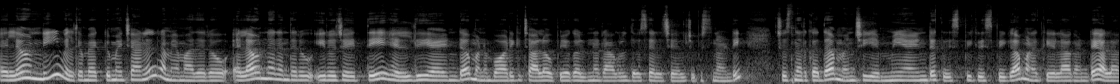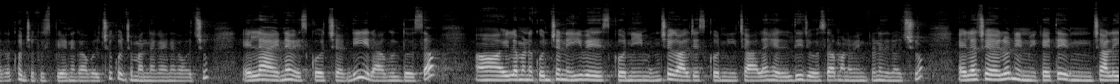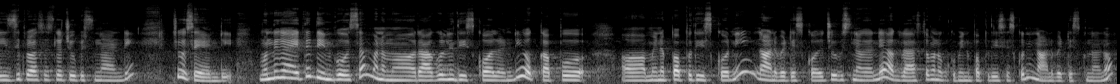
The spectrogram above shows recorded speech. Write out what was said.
Hello అండి welcome back to my channel Ramya Madhavarao ఎలా ఉన్నారు అందరూ? ఈరోజు అయితే హెల్దీ అండ్ మన బాడీకి చాలా ఉపయోగాలు ఉన్న రాగుల దోశ ఎలా చేయాలో చూపిస్తున్నాను అండి. చూస్తున్నారు కదా మంచి ఎమ్మీ అండ్ క్రిస్పీ క్రిస్పీగా మనకి ఎలాగంటే అలాగ కొంచెం క్రిస్పీ అయినా కావచ్చు కొంచెం మందగా అయినా కావచ్చు ఎలా అయినా వేసుకోవచ్చు అండి ఈ రాగుల దోశ. ఇలా మనం కొంచెం నెయ్యి వేసుకొని మంచిగా కాల్ చేసుకొని చాలా హెల్దీ దోశ మనం ఇంట్లోనే తినొచ్చు. ఎలా చేయాలో నేను మీకైతే చాలా ఈజీ ప్రాసెస్లో చూపిస్తున్నాను అండి. చూసేయండి. ముందుగా అయితే దీనికోసం మనం రాగుల్ని తీసుకోవాలండి. ఒక కప్పు మినప్పప్పు మినపప్పు తీసుకొని నానబెట్టేసుకోవాలి. చూపిస్తున్నా కదండి ఆ గ్లాస్తో మనం ఒక మినపప్పు తీసేసుకొని నానబెట్టేసుకున్నాను.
